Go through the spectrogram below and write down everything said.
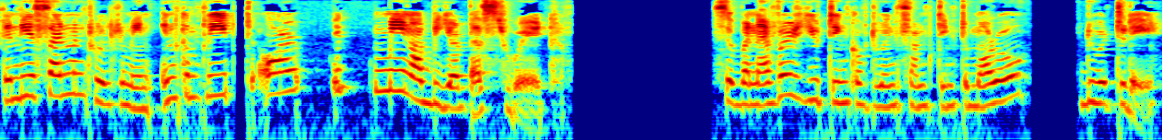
then the assignment will remain incomplete or it may not be your best work. So, whenever you think of doing something tomorrow, do it today.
